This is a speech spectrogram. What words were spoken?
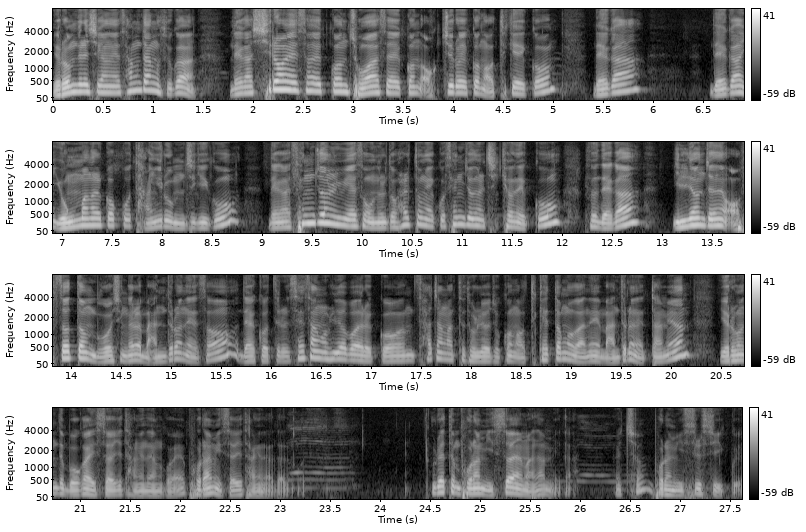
여러분들의 시간의 상당수가 내가 싫어해서 했건 좋아서 했건 억지로 했건 어떻게 했건 내가 내가 욕망을 꺾고 당위로 움직이고 내가 생존을 위해서 오늘도 활동했고 생존을 지켜냈고 그래서 내가 1년 전에 없었던 무엇인가를 만들어내서 내 것들을 세상을 흘려버렸건 사장한테 돌려줬건 어떻게 했던 거 간에 만들어냈다면 여러분들 뭐가 있어야지 당연한 거예요. 보람이 있어야지 당연하다는 거예요. 우리한테는 보람이 있어야만 합니다. 그렇죠? 보람이 있을 수 있고요.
